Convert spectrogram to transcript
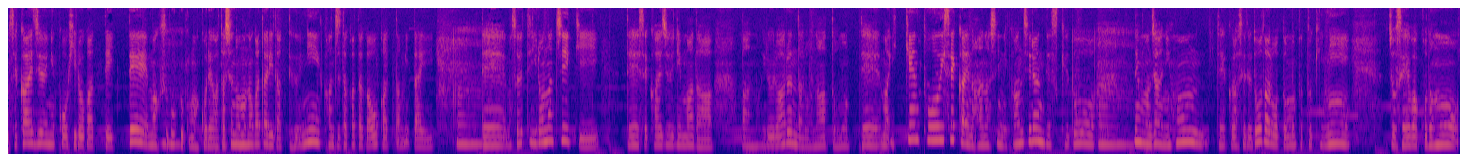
世界中にこう広がっていって、まあ、すごく、まあ、これは私の物語だっていうふうに感じた方が多かったみたいうん。で、まあ、それっていろんな地域って世界中にまだあのいろいろあるんだろうなと思って、まあ、一見遠い世界の話に感じるんですけど、うん、でもじゃあ日本で暮らせてどうだろうと思った時に女性は子供を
